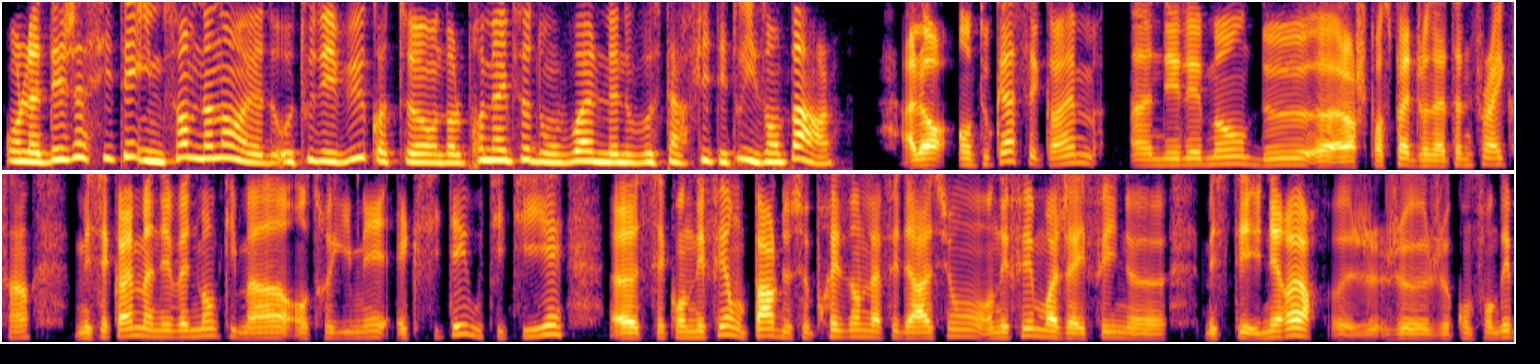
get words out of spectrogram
On l'a déjà cité, il me semble, non, non, euh, au tout début, quand euh, dans le premier épisode on voit le nouveau Starfleet et tout, ils en parlent. Alors, en tout cas, c'est quand même un élément de. euh, alors, je pense pas à Jonathan Frakes, hein, mais c'est quand même un événement qui m'a, entre guillemets, excité ou titillé. C'est qu'en effet, on parle de ce président de la fédération. En effet, moi, j'avais fait une. Mais c'était une erreur. Je, confondais.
